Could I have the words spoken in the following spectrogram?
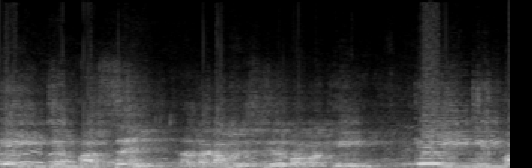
80%, nataka mnisikize kwa makini, 80%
